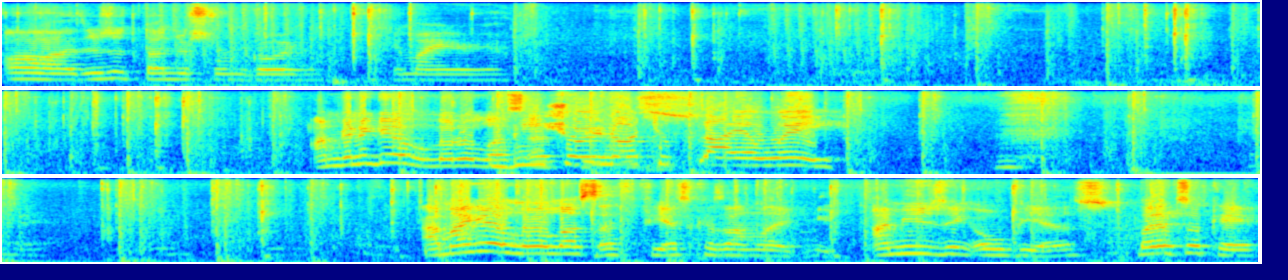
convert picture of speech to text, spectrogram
Oh, there's a thunderstorm going in my area. I'm gonna get a little less Be sure not to fly away. I might get a little less FPS because I'm like I'm using OBS, but it's okay.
